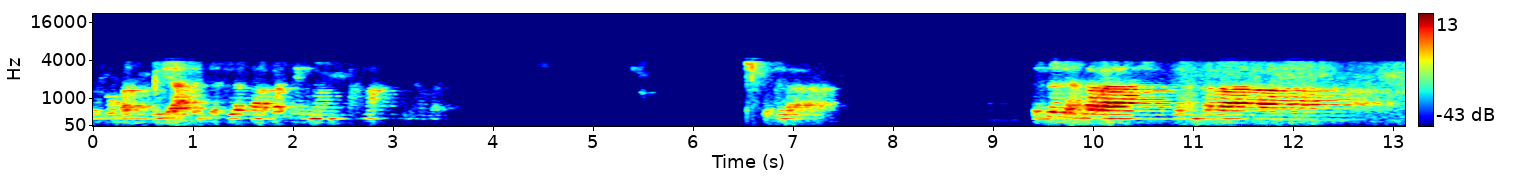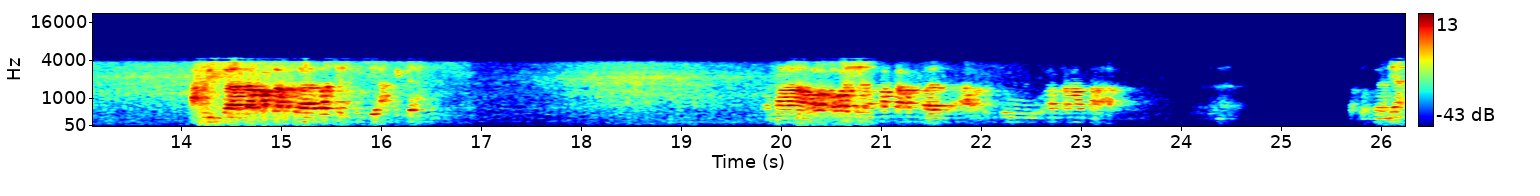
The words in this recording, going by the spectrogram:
224 Hijriah dan dia adalah sahabat yang Imam Ahmad bin Hanbal. Setelah dan di antara di antara ahli bahasa pakar bahasa yang mesti akidah. Karena orang-orang yang pakar bahasa itu rata-rata banyak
